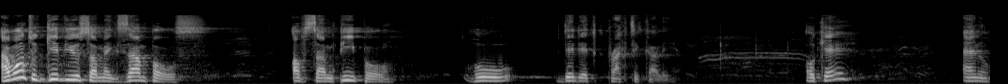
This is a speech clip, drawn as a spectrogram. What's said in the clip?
I want to give you some examples of some people who did it practically. Okay? And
